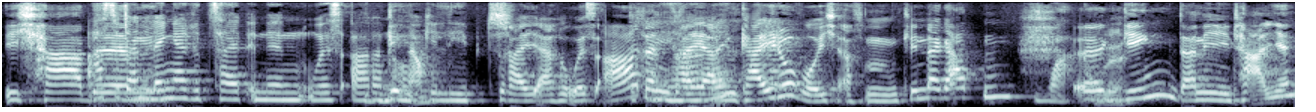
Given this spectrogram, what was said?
Ich habe... Hast du dann längere Zeit in den USA dann genau, auch gelebt? drei Jahre USA, drei dann drei Jahre in Kairo, wo ich auf dem Kindergarten wow. äh, ging, dann in Italien.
